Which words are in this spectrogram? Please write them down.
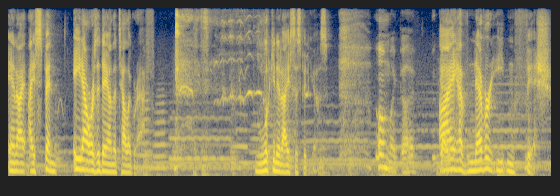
and I, I spend eight hours a day on the telegraph looking at ISIS videos. Oh my god. Okay. I have never eaten fish.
